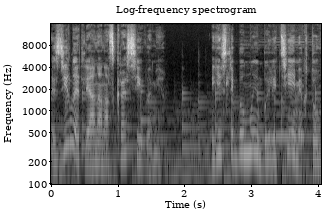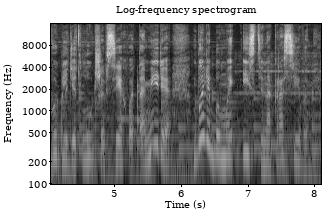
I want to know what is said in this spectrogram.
сделает ли она нас красивыми? Если бы мы были теми, кто выглядит лучше всех в этом мире, были бы мы истинно красивыми.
